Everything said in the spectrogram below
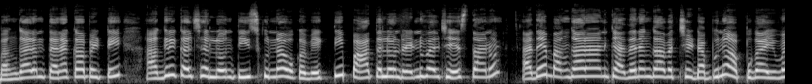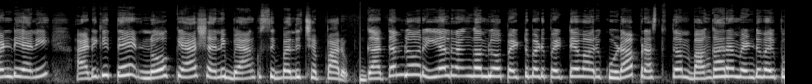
బంగారం తనఖా పెట్టి అగ్రికల్చర్ లోన్ తీసుకున్న ఒక వ్యక్తి పాత లోన్ రెన్యువల్ చేస్తాను అదే బంగారానికి అదనంగా వచ్చే డబ్బును అప్పుగా ఇవ్వండి అని అడిగితే నో క్యాష్ అని బ్యాంకు సిబ్బంది చెప్పారు. గతంలో రియల్ రంగంలో పెట్టుబడి పెట్టేవారు కూడా ప్రస్తుతం బంగారం వెండి వైపు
